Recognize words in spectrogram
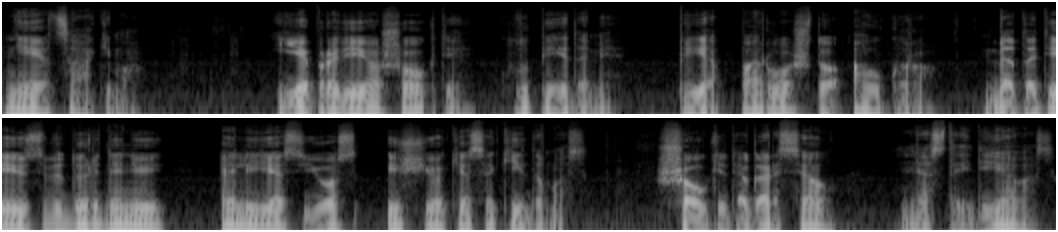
nei atsakymo. Jie pradėjo šaukti, klupėdami prie paruošto aukuro. Bet atėjus vidurdieniui, Elijas juos išjuokė sakydamas, šaukite garsiau, nes tai Dievas.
